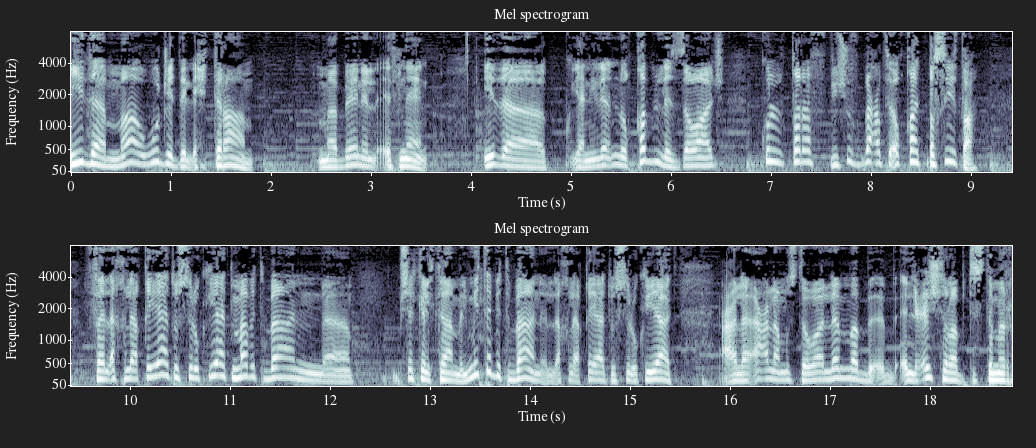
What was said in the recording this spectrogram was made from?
إذا ما وجد الاحترام ما بين الاثنين إذا يعني لأنه قبل الزواج كل طرف بيشوف بعض في أوقات بسيطة. فالأخلاقيات والسلوكيات ما بتبان آه، بشكل كامل. متى بتبان الأخلاقيات والسلوكيات على أعلى مستوى؟ لما العشرة بتستمر.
